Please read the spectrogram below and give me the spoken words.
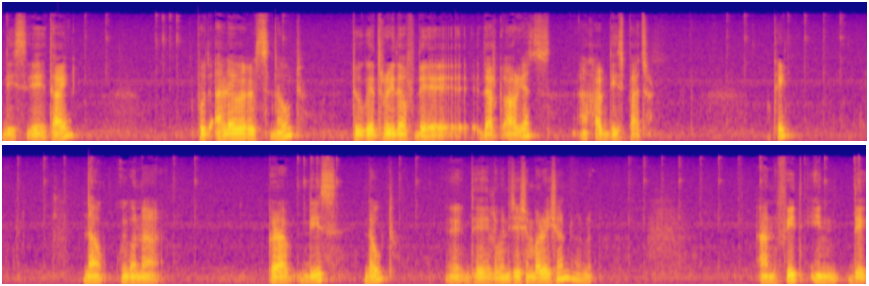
this uh, tile put a levels node to get rid of the dark areas and have this pattern. Okay? Now we're gonna grab this node uh, the luminization variation and fit in the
